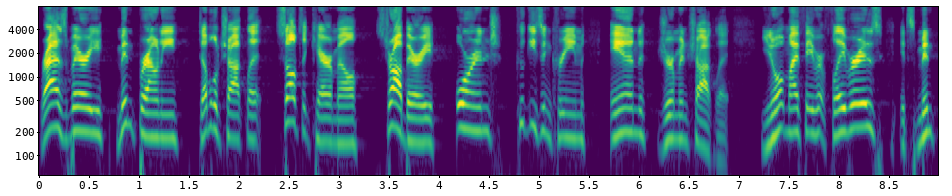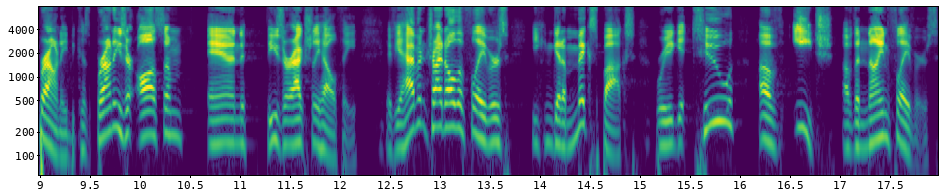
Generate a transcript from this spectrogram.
raspberry, mint brownie, double chocolate, salted caramel, strawberry, orange, cookies and cream, and German chocolate. You know what my favorite flavor is? It's mint brownie because brownies are awesome and these are actually healthy. If you haven't tried all the flavors, you can get a mix box where you get two of each of the nine flavors.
